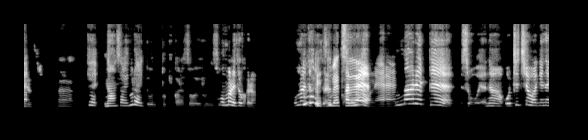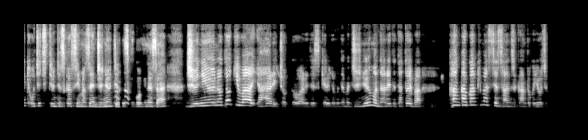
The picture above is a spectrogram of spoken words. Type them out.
寝る。それあっで、何歳ぐらいの時からそういうふうにする生まれとくから。生まれた時から。別々だよね。生まれて、そうやな、お乳をあげなきゃ、お乳って言うんですか？すいません、授乳って言うんですか？ごめんなさい。授乳の時は、やはりちょっとあれですけれども、でも授乳も慣れて、例えば、間隔空きますよ、3時間とか4時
